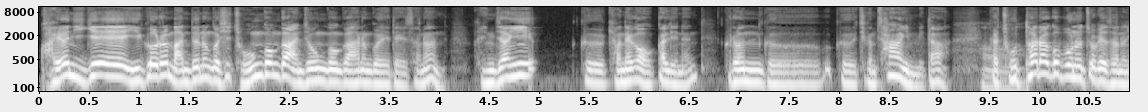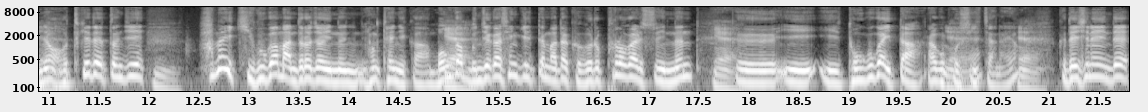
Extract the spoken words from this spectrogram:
과연 이게 이거를 만드는 것이 좋은 건가 안 좋은 건가 하는 거에 대해서는 굉장히 그 견해가 엇갈리는 그런 그, 그 지금 상황입니다. 그러니까 어. 좋다라고 보는 쪽에서는요, 예. 어떻게 됐든지 음. 하나의 기구가 만들어져 있는 형태니까 뭔가 예. 문제가 생길 때마다 그거를 풀어갈 수 있는 예. 그이 이 도구가 있다라고 예. 볼수 있잖아요. 예. 그 대신에 근데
